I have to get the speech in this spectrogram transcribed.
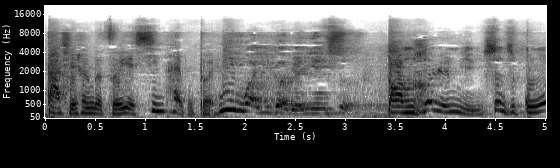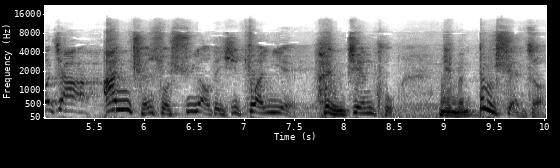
大学生的择业心态不对。另外一个原因是，党和人民甚至国家安全所需要的一些专业很艰苦，你们不选择，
